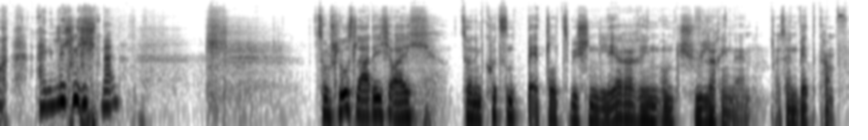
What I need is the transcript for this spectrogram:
Eigentlich nicht, nein. Zum Schluss lade ich euch zu einem kurzen Battle zwischen Lehrerin und Schülerin ein. Also ein Wettkampf.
